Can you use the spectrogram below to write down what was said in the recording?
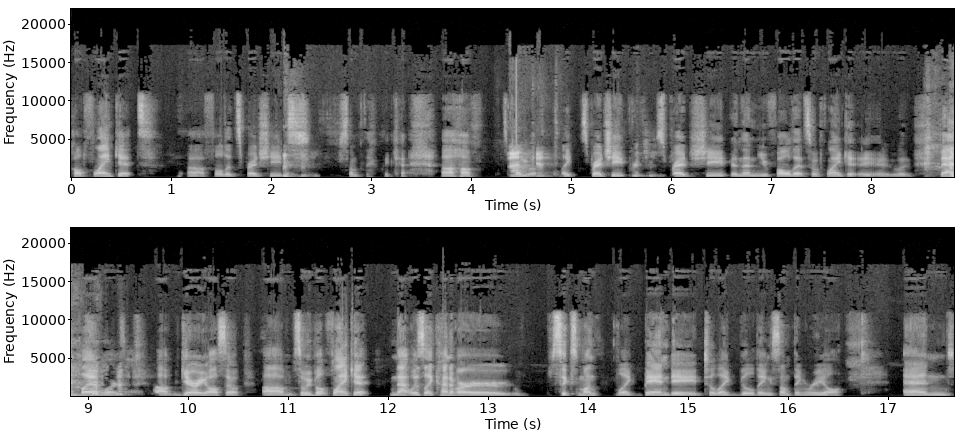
called Flankit, uh, folded spreadsheets, something like that. Um, like spreadsheet, spreadsheet, and then you fold it. So Flankit, bad play on words. Um, Gary also. Um, so we built Flankit, and that was like kind of our six month like band aid to like building something real and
